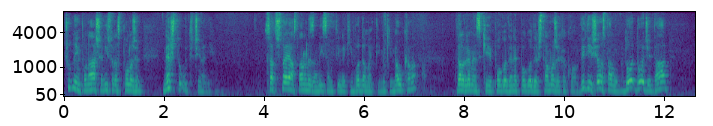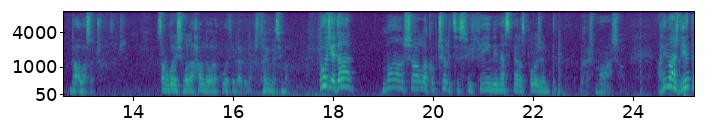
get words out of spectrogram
čudno im ponaše, nisu raspoložen, nešto utiče na njih. Sad šta ja stvarno ne znam, nisam u tim nekim vodama i tim nekim naukama, da li vremenske pogode, nepogode, šta može, kako. Ali vidiš jednostavno, do, dođe dan da Allah sačuva. Znači, samo govoriš, vola havle, vola kuvete ila bila. Šta im je svima? Dođe dan, maša Allah, ko pčelice, svi fini, nasmija raspoložen. Kažeš, maša Allah. Ali imaš dijete,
